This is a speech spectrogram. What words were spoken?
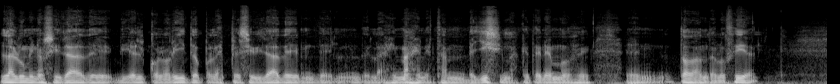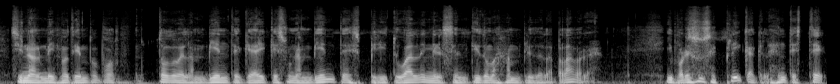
la luminosidad y el colorito, por la expresividad de, las imágenes tan bellísimas que tenemos en toda Andalucía, sino al mismo tiempo por todo el ambiente que hay, que es un ambiente espiritual en el sentido más amplio de la palabra. Y por eso se explica que la gente esté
